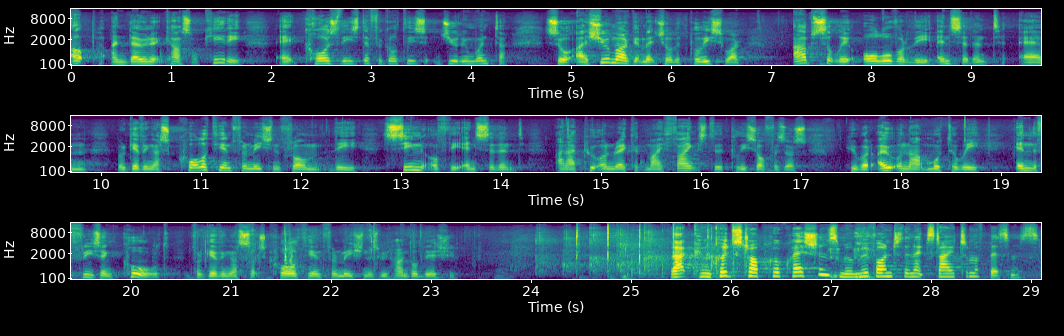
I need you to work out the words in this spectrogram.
up and down at Castle Carey uh, cause these difficulties during winter. So I assure Margaret Mitchell the police were absolutely all over the incident. Um, were giving us quality information from the scene of the incident and I put on record my thanks to the police officers who were out on that motorway in the freezing cold for giving us such quality information as we handled the issue. That concludes topical questions and we'll move on to the next item of business.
